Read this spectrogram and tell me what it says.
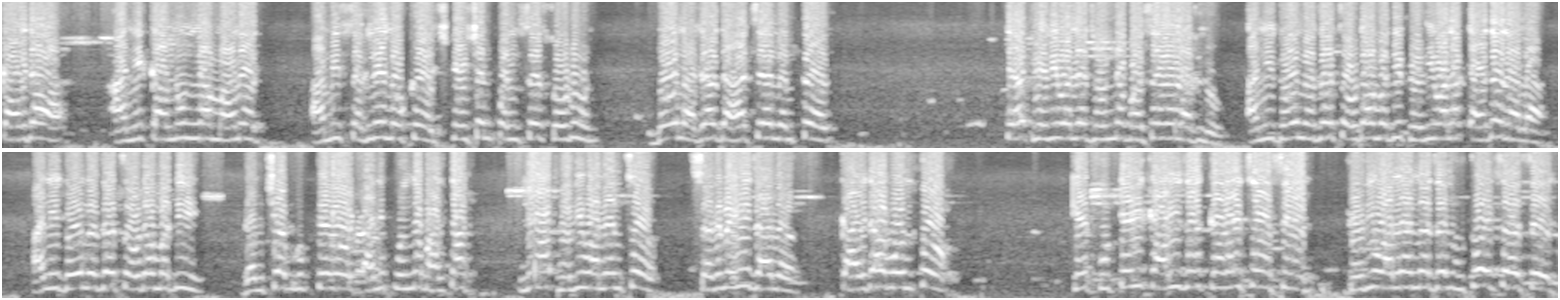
कायदा आणि कानूनला मानत आम्ही सगळे लोक स्टेशन परिसर सोडून दोन हजार दहाच्या नंतर त्या फेरीवाल्या झोनला बसायला लागलो. आणि दोन हजार चौदा मध्ये फेरीवाला कायदा झाला. आणि दोन हजार चौदा मध्ये घनश्याम गुप्ते रोड आणि पूर्ण भारतातल्या फेरीवाल्यांचं सर्वेही झालं. कायदा बोलतो की कुठेही काही जर करायचं असेल फेरीवाल्यांना जर उठवायचं असेल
